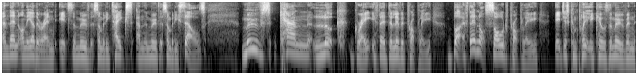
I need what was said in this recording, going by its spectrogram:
and then on the other end it's a move that somebody takes and the move that somebody sells moves can look great if they're delivered properly, but if they're not sold properly, it just completely kills the move. And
